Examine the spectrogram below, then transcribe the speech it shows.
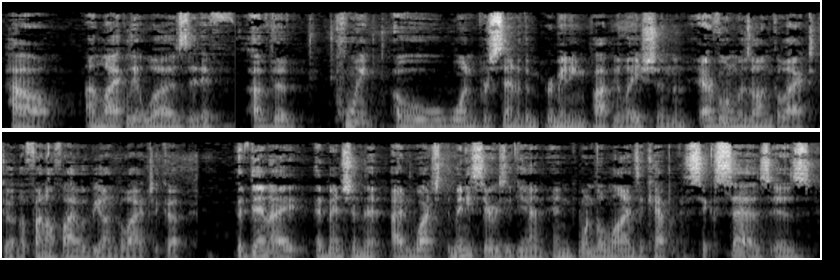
how unlikely it was that if of the 0.01% of the remaining population, everyone was on Galactica, and the final five would be on Galactica. But then I had mentioned that I'd watched the miniseries again, and one of the lines that Caprica 6 says is,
